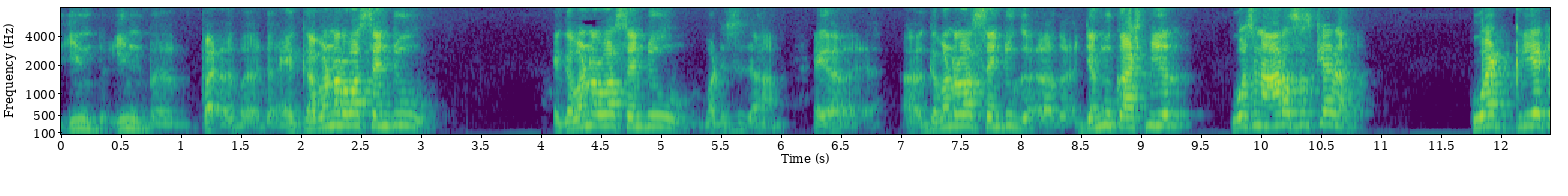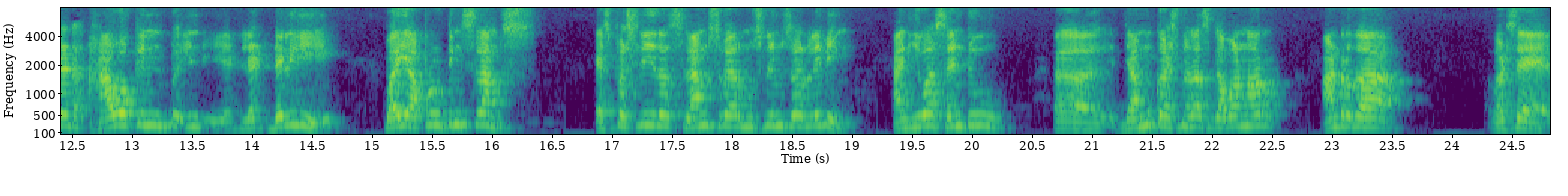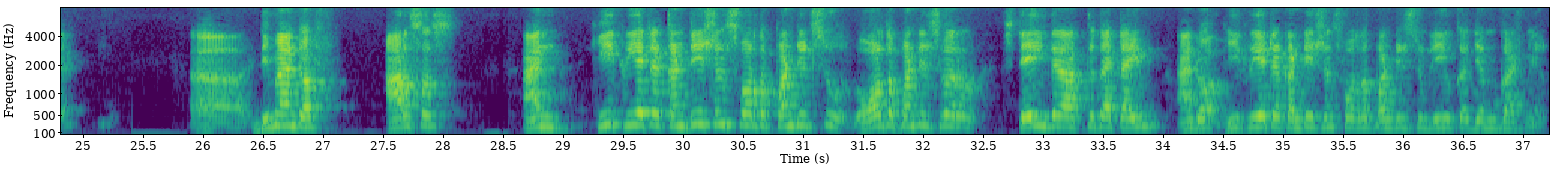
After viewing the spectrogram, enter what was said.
in in uh, uh, a governor was sent to a governor was sent to what is it? Um, a, a governor was sent to uh, Jammu Kashmir who was an RSS cadre who had created havoc in, in Delhi by uprooting slums, especially the slums where Muslims were living. And he was sent to uh, Jammu Kashmir as governor under the what's a uh, demand of RSS, and he created conditions for the pandits. All the pandits were staying there up to that time, and he created conditions for the pandits to leave Jammu Kashmir,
